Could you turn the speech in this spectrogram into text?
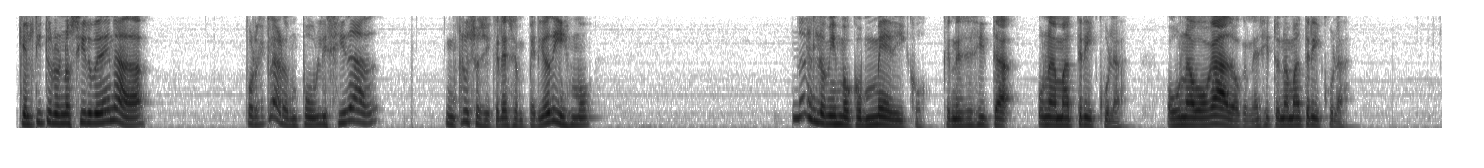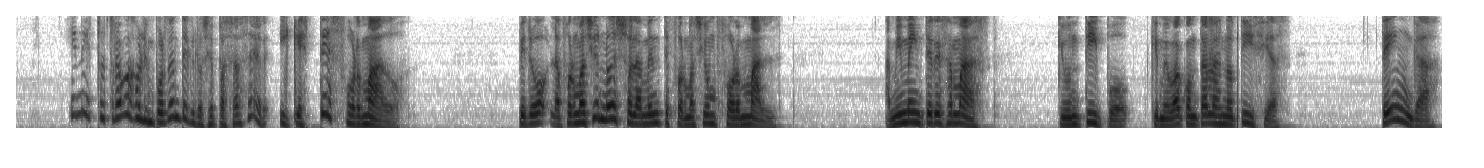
que el título no sirve de nada, porque claro, en publicidad, incluso si crees en periodismo, no es lo mismo que un médico que necesita una matrícula o un abogado que necesita una matrícula. En estos trabajos lo importante es que lo sepas hacer y que estés formado. Pero la formación no es solamente formación formal. A mí me interesa más que un tipo que me va a contar las noticias tenga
